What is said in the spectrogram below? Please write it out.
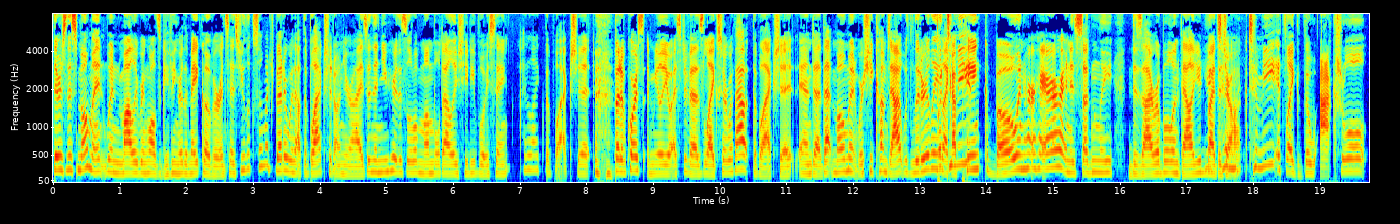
there's this moment when Molly Ringwald's giving her the makeover and says, "You look so much better without the black shit on your eyes," and then you hear this little mumbled Ally Sheedy voice saying, "I like the black shit," but of course Emilio Estevez likes her without the black shit. And uh, that moment where she comes out with literally But like a me- pink bow in her hair and is suddenly desirable and valued by the to, jock. To me, it's like the actual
